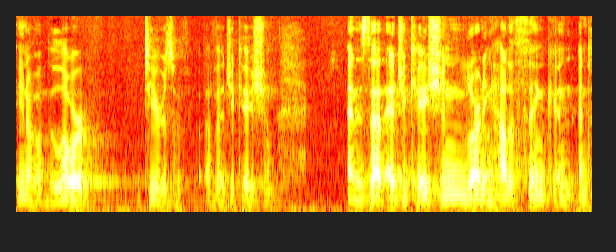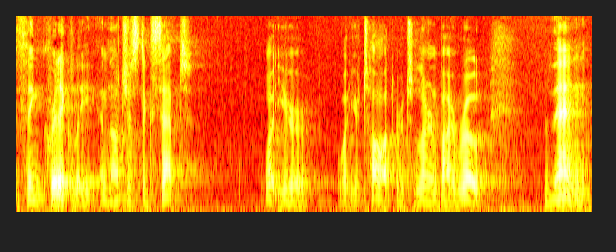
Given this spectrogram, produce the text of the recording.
you know, the lower tiers of, of education. And it's that education learning how to think and, and to think critically and not just accept what you're, what you're taught or to learn by rote, then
